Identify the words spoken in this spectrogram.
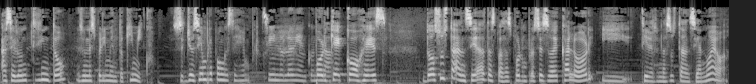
hacer un tinto es un experimento químico. Yo siempre pongo este ejemplo. Sí, no lo habían contado. Porque coges dos sustancias, las pasas por un proceso de calor y tienes una sustancia nueva.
